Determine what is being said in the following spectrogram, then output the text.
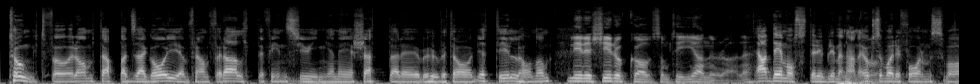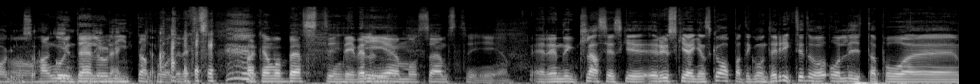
tungt för dem. Tappat Zagojev framförallt. Det finns ju ingen ersättare överhuvudtaget till honom. Blir det Chirukov som tia nu då eller? Ja det måste det bli men han har ju också varit formsvag. Ja, och så han går ju inte in heller att lita på direkt. Han kan vara bäst i Det är väl- EM och sämst i EM. Är det en klassisk eh, rysk egenskap att det går inte riktigt att, att lita på eh, det,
